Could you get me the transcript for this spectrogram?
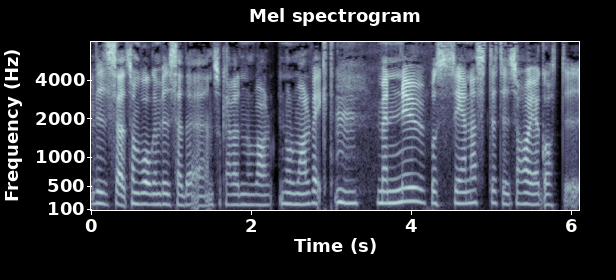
visade, som vågen visade en så kallad normal, normalvikt. Mm. Men nu på senaste tid så har jag gått i,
